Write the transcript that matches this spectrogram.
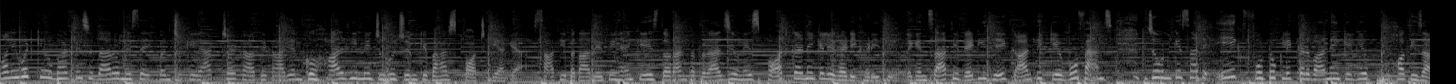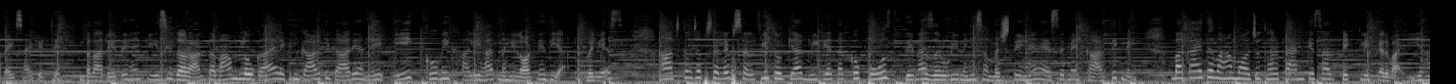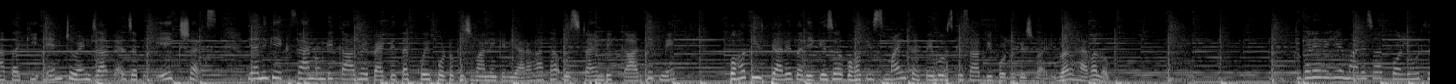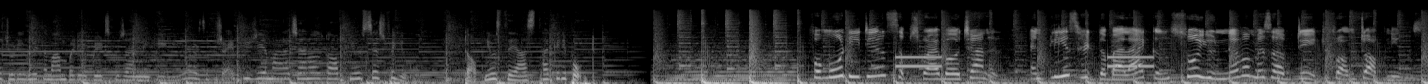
बॉलीवुड के उभरते सितारों में से एक बन चुके एक्टर कार्तिक आर्यन को हाल ही में जुहू जिम के बाहर स्पॉट किया गया। साथ ही बता देते हैं कि इस दौरान पपराजी उन्हें स्पॉट करने के लिए रेडी खड़ी थी, लेकिन साथ ही रेडी थे कार्तिक के वो फैंस जो उनके साथ एक फ़ोटो क्लिक करवाने के लिए बहुत ही ज़्यादा एक्साइटेड थे। बता देते हैं कि इसी दौरान तमाम लोग आए, लेकिन कार्तिक आर्यन ने एक को भी खाली हाथ नहीं लौटने दिया। वेलियस आजकल जब सेलेब सेल्फी तो क्या मीडिया तक को पोस्ट देना ज़रूरी नहीं समझते हैं, ऐसे में कार्तिक ने बाकायदा वहाँ मौजूद हर फ़ैन के साथ पिक क्लिक करवाई। यहाँ तक की एंड टू एंड जाकर जब एक शख्स यानी कि एक फ़ैन उनके कार में बैठे तक कोई फ़ोटो खिंचवाने के लिए आ रहा था उस टाइम भी कार्तिक ने बहुत ही प्यारे तरीके से और बहुत ही स्माइल करते हुए उसके साथ भी फ़ोटो खिंचवाई। वेल हैव अ लुक तो बने रहिए हमारे साथ बॉलीवुड से जुड़ी हुई तमाम बड़ी अपडेट्स को जानने के लिए और सब्सक्राइब कीजिए हमारा channel top news just for you top news से आस्था की report For more details, subscribe our channel and please hit the bell icon so you never miss an update from top news.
